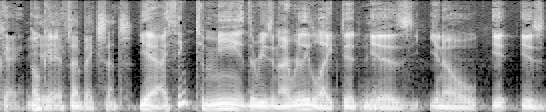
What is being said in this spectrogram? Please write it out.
Okay, Yeah, okay. if that makes sense. Yeah, I think to me the reason I really liked it is you know it is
